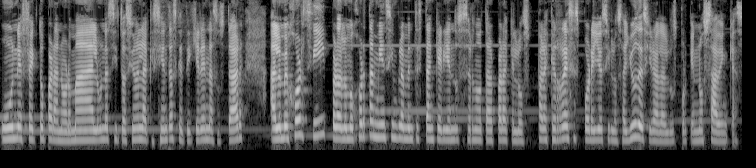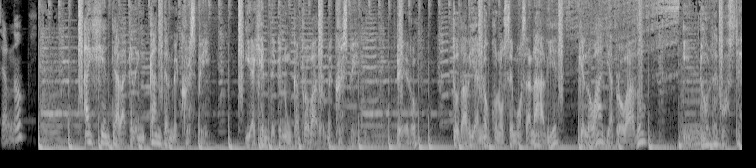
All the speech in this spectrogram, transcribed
un efecto paranormal, una situación en la que sientas que te quieren asustar, a lo mejor sí, pero a lo mejor también simplemente están queriendo hacer notar para que los para que reces por ellos y los ayudes a ir a la luz porque no saben qué hacer, ¿no? Hay gente a la que le encanta el McCrispy y hay gente que nunca ha probado el McCrispy. Pero todavía no conocemos a nadie que lo haya probado y no le guste.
